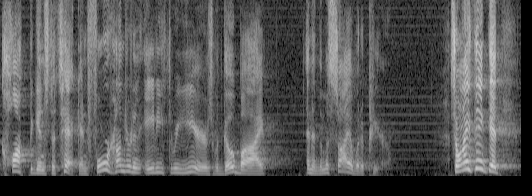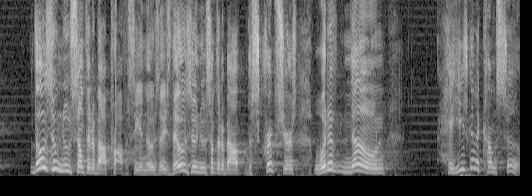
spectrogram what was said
clock begins to tick, and 483 years would go by and then the Messiah would appear. So I think that those who knew something about prophecy in those days, those who knew something about the scriptures, would have known hey, he's going to come soon.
